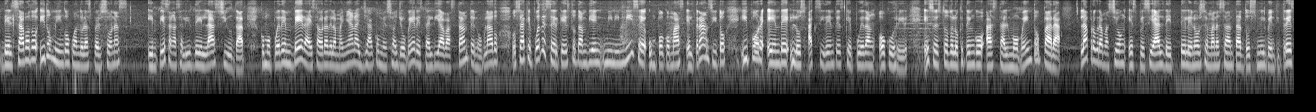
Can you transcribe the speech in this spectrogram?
del sábado y domingo cuando las personas empiezan a salir de la ciudad. Como pueden ver a esta hora de la mañana ya comenzó a llover, está el día bastante nublado, o sea que puede ser que esto también minimice un poco más el tránsito y por ende los accidentes que puedan ocurrir. Eso es todo lo que tengo hasta el momento para la programación especial de Telenor Semana Santa 2023,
